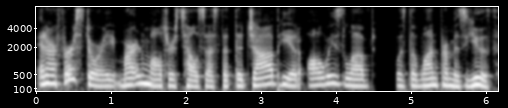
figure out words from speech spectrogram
In our first story, Martin Walters tells us that the job he had always loved was the one from his youth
